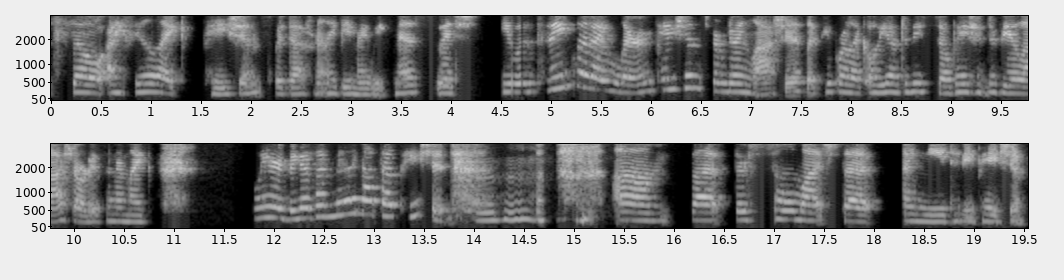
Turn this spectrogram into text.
So I feel like patience would definitely be my weakness, which you would think that I've learned patience from doing lashes. Like people are like, "Oh, you have to be so patient to be a lash artist," and I'm like, weird because I'm really not that patient. Mm-hmm. um, but there's so much that I need to be patient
